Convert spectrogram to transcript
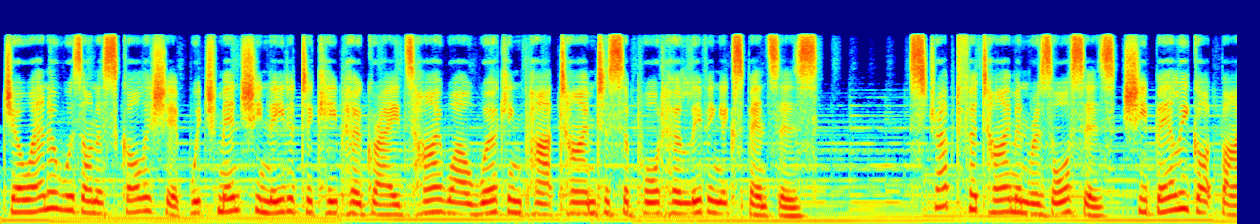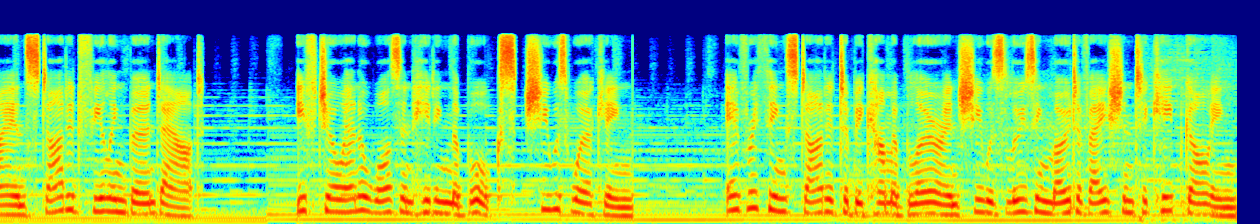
Joanna was on a scholarship which meant she needed to keep her grades high while working part-time to support her living expenses. Strapped for time and resources, she barely got by and started feeling burnt out. If Joanna wasn't hitting the books, she was working. Everything started to become a blur and she was losing motivation to keep going.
